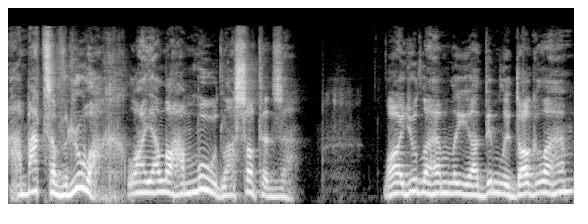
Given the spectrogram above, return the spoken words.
המצב רוח, לא היה לו המוד לעשות את זה. לא היו להם ליעדים לדאוג להם,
